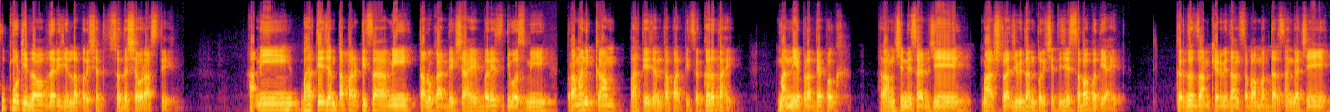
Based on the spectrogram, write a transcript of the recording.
खूप मोठी जबाबदारी जिल्हा परिषद सदस्यावर असते. आणि भारतीय जनता पार्टीचा मी तालुका अध्यक्ष आहे. बरेच दिवस मी प्रामाणिक काम भारतीय जनता पार्टीचं करत आहे. माननीय प्राध्यापक राम साहेब जे महाराष्ट्र राज्य विधान परिषदेचे सभापती आहेत. कर्जत जामखेड विधानसभा मतदारसंघाचे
